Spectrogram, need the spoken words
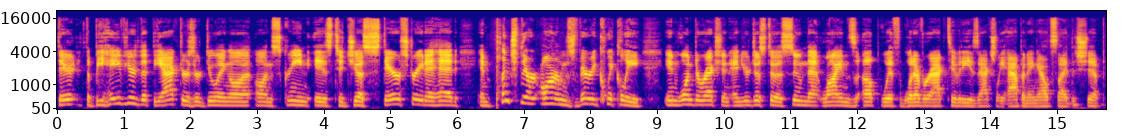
they're, the behavior that the actors are doing on, on screen is to just stare straight ahead and punch their arms very quickly in one direction and you're just to assume that lines up with whatever activity is actually happening outside the ship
